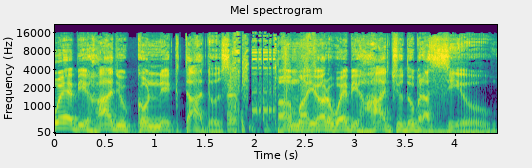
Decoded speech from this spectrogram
Web Rádio Conectados. A maior web rádio do Brasil.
